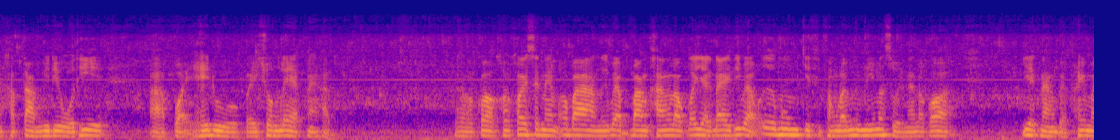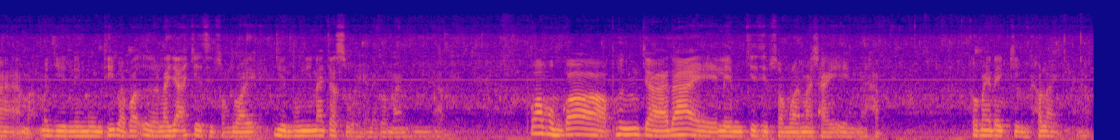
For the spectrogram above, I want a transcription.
นะครับ ตามวิดีโอที่ปล่อยให้ดูไปช่วงแรกนะครับแล้วก็ค่อยๆ snap เอาบ้าง หรือแบบบางครั้งเราก็อยากได้ที่แบบเออมุม 70 200 มุมนี้มันสวยนะเราก็ เรียกนางแบบให้มามามายืนในมุมที่แบบว่าเออระยะ70 200ยืนตรงนี้น่าจะสวยอะไรประมาณนี้ครับเพราะว่าผมก็เพิ่งจะได้เลนส์70 200มาใช้เองนะครับ ก็ไม่ได้เก่งเท่าไหร่นะครับ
